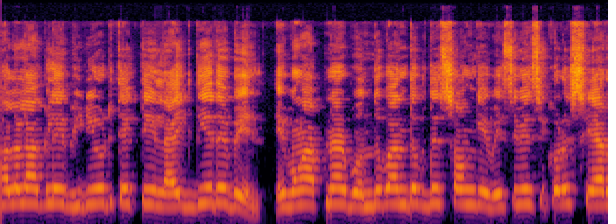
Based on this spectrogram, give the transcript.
ভালো লাগলে ভিডিওটিতে একটি লাইক দিয়ে দেবেন, এবং আপনার বন্ধুবান্ধবদের সঙ্গে বেশি বেশি করে শেয়ার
